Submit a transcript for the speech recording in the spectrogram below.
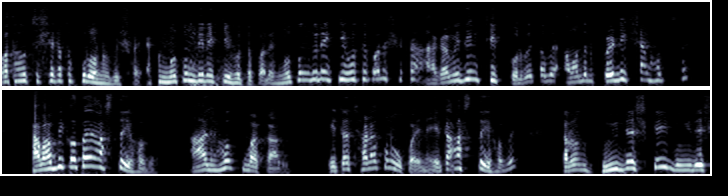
কথা হচ্ছে সেটা তো পুরনো বিষয়। এখন নতুন দিনে কি হতে পারে? নতুন দিনে কি হতে পারে সেটা আগামী দিন ঠিক করবে, তবে আমাদের প্রেডিকশন হচ্ছে স্বাভাবিকতায় আসতেই হবে। আজ হোক বা কাল, এটা ছাড়া কোনো উপায় নেই, এটা আসতেই হবে। কারণ দুই দেশকেই দুই দেশ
